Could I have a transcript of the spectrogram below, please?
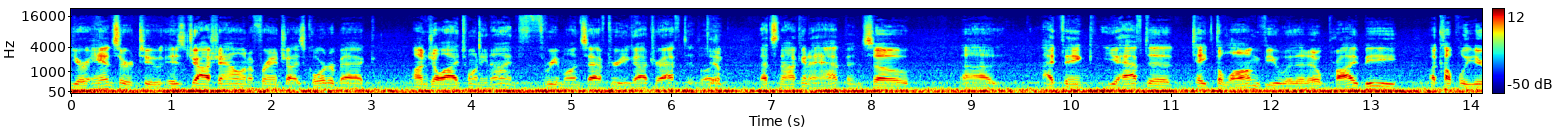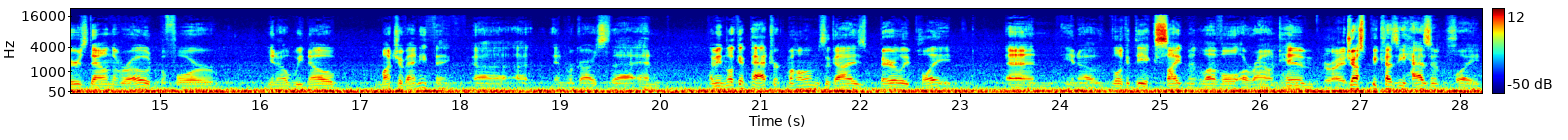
your answer to is Josh Allen a franchise quarterback on July 29th, three months after he got drafted. Like Yep. that's not gonna happen. So uh, I think you have to take the long view with it. It'll probably be a couple years down the road before you know we know much of anything uh, uh, in regards to that. And I mean, look at Patrick Mahomes. The guy's barely played, and you know, look at the excitement level around him Right. just because he hasn't played.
